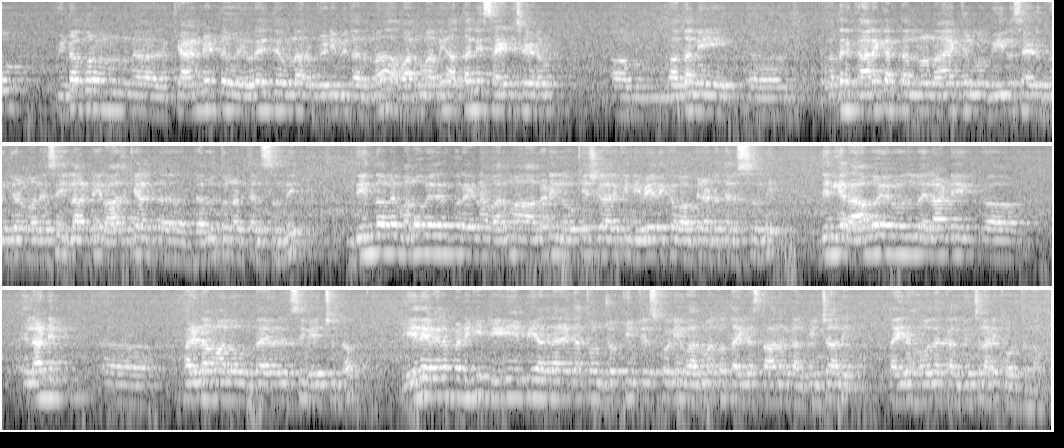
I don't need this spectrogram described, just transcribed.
పిఠాపురం క్యాండిడేట్ ఎవరైతే ఉన్నారో టీడీపీ తరఫున వర్మని అతన్ని సైడ్ చేయడం అతని అతని కార్యకర్తలను నాయకులను వీళ్ళ సైడ్ గుంజడం అనేసి ఇలాంటి రాజకీయాలు జరుగుతున్నట్టు తెలుస్తుంది. దీంతోనే మనోవేదన గురైన వర్మ ఆల్రెడీ లోకేష్ గారికి నివేదిక పంపినట్టు తెలుస్తుంది. దీనికి రాబోయే రోజులు ఎలాంటి ఎలాంటి పరిణామాలు ఉంటాయో అనేసి వేచి చూద్దాం. ఏదేమైనప్పటికీ టీడీపీ అధినాయకత్వం జోక్యం చేసుకొని వర్మకు తగిన స్థానం కల్పించాలి తగిన హోదా కల్పించాలని కోరుతున్నాం.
